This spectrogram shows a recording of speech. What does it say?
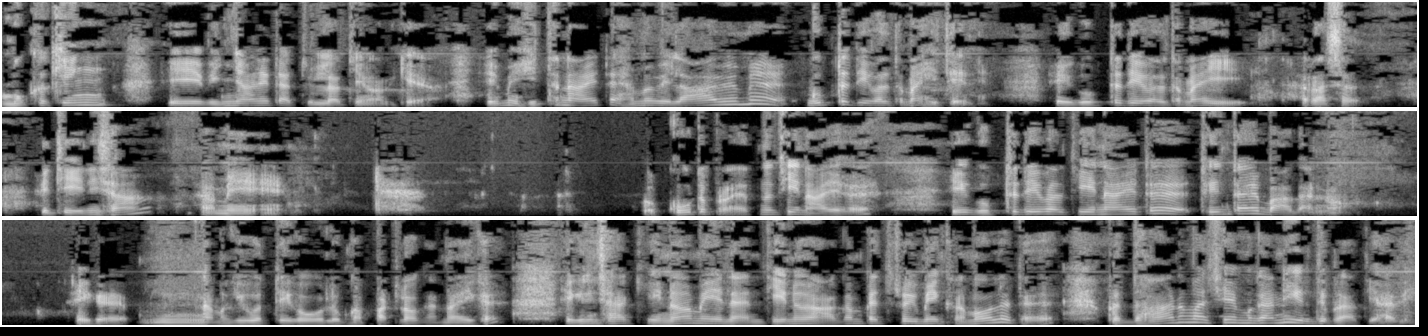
මොකකින් ඒ විඥාණයට ඇතුල්ලා තියෙනවා කියලා. එහෙම හිතන අයට හැම වෙලාවෙම গুপ্ত දේවල් තමයි හිතෙන්නේ. ඒ গুপ্ত දේවල් තමයි රස. ඒ නිසා මේ කූට ප්‍රයත්න තියෙන අය ඒ গুপ্ত දේවල් තියෙන අයට තින්තය බා ගන්නවා. ඒක නම කිව්වොත් ඒක ඕගොල්ලෝ පටලවා ගන්නවා ඒක. ඒක නිසා කියනවා මේ දැන් තියෙන ආගම් පැතිරු මේ ක්‍රමවලට ප්‍රධාන වශයෙන්ම ගන්න 이르දි ප්‍රත්‍යාරය.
